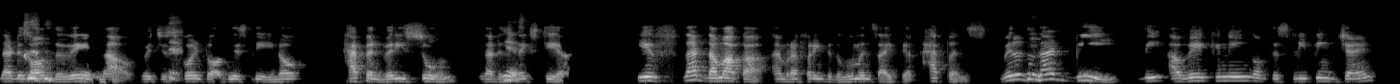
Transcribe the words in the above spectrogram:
that is on the way now, which is going to obviously, you know, happen very soon. That is yes. next year. If that dhamaka, I'm referring to the women's IPL, happens, will hmm. that be the awakening of the sleeping giant?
